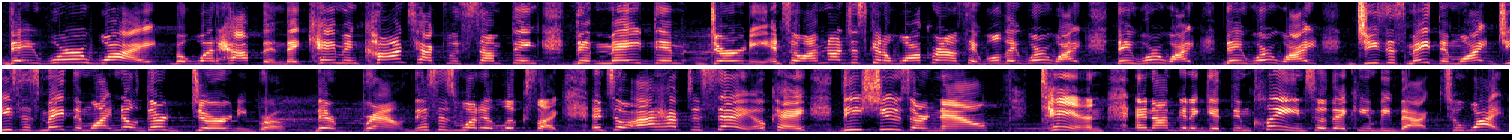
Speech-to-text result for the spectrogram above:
They were white, but what happened? They came in contact with something that made them dirty. And so I'm not just going to walk around and say, well, they were white, they were white, they were white. Jesus made them white, Jesus made them white. No, they're dirty, bro. They're brown. This is what it looks like. And so I have to say, okay, these shoes are now tan, and I'm going to get them clean so they can be back to white.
